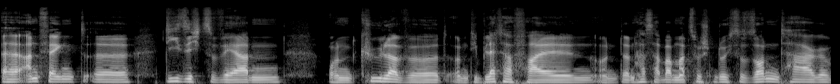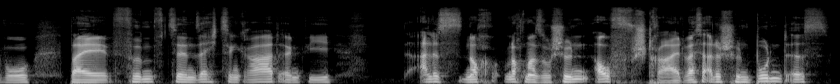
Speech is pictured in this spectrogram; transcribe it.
äh, anfängt, äh, diesig zu werden und kühler wird und die Blätter fallen und dann hast du aber mal zwischendurch so Sonnentage, wo bei 15, 16 Grad irgendwie alles noch, noch mal so schön aufstrahlt, weißt du, alles schön bunt ist,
